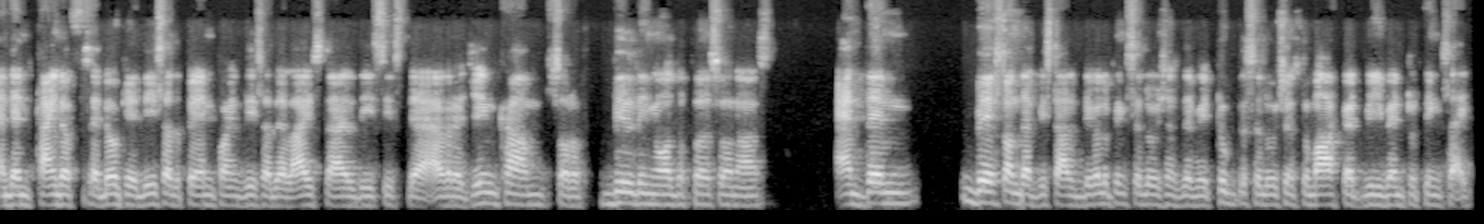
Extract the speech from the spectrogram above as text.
And then kind of said, okay, these are the pain points, these are their lifestyle, this is their average income, sort of building all the personas. And then based on that, we started developing solutions. Then we took the solutions to market. We went to things like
